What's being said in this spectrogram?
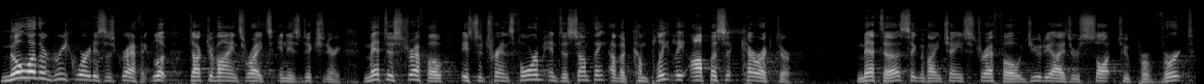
No other Greek word is as graphic. Look, Dr. Vines writes in his dictionary metastrepho is to transform into something of a completely opposite character. Meta, signifying change, strepho, Judaizers sought to pervert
